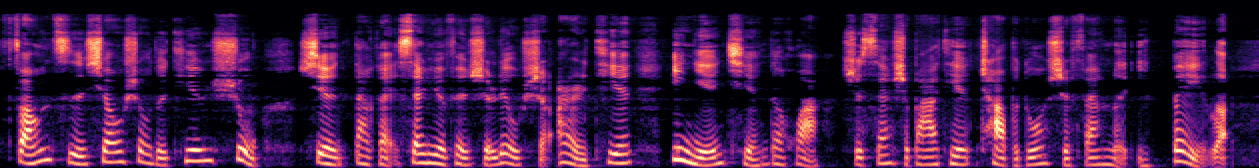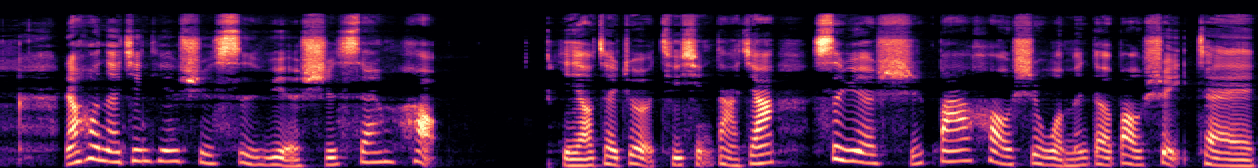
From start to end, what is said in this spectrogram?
房子销售的天数，现大概三月份是六十二天，一年前的话是三十八天，差不多是翻了一倍了。然后呢，今天是四月十三号。也要在这提醒大家，四月十八号是我们的报税在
